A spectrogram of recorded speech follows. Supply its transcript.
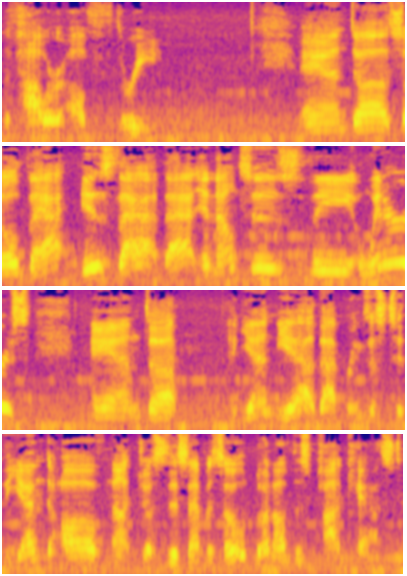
The Power of Three. And uh, so that is that. That announces the winners. And uh, again, yeah, that brings us to the end of not just this episode, but of this podcast.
